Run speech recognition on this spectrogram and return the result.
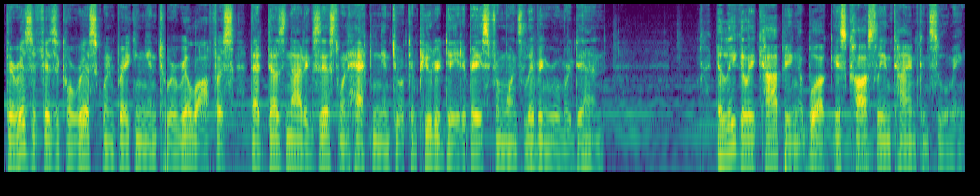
There is a physical risk when breaking into a real office that does not exist when hacking into a computer database from one's living room or den. Illegally copying a book is costly and time consuming,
